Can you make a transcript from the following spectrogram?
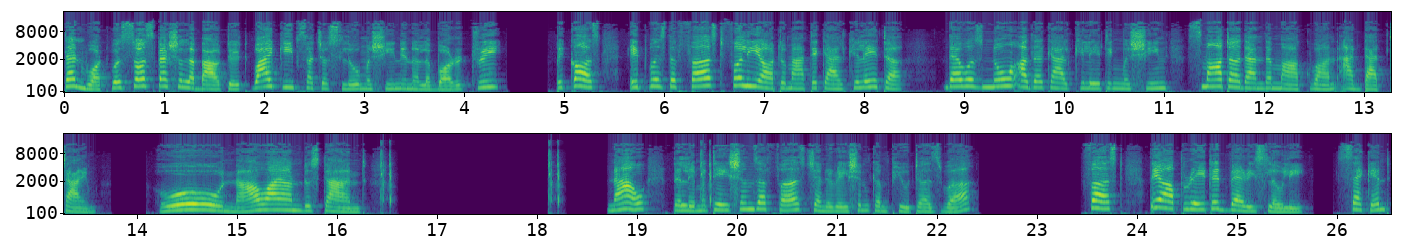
Then what was so special about it? Why keep such a slow machine in a laboratory? Because it was the first fully automatic calculator. There was no other calculating machine smarter than the Mark I at that time. Oh, now I understand. Now, the limitations of first generation computers were First, they operated very slowly. Second,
